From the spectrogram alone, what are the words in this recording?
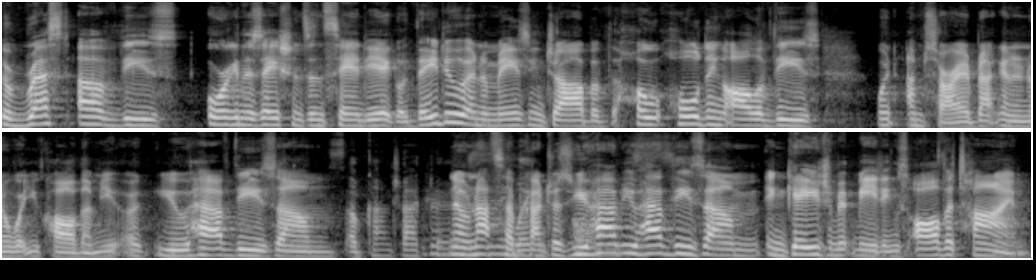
the rest of these organizations in San Diego. They do an amazing job of ho holding all of these what, I'm sorry, I'm not going to know what you call them. You uh, you have these um, subcontractors. No, not subcontractors. You have you have these um, engagement meetings all the time.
